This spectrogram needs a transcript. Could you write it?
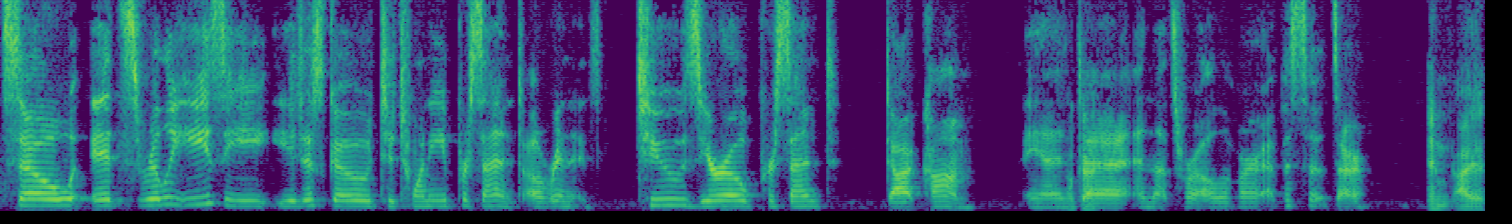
So it's really easy. You just go to 20%. I'll run it 20%.com. And okay. uh, and that's where all of our episodes are. And I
